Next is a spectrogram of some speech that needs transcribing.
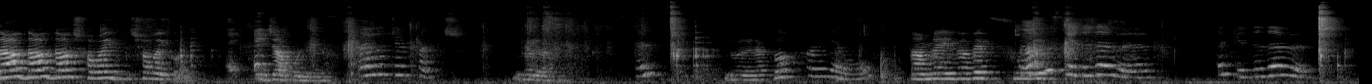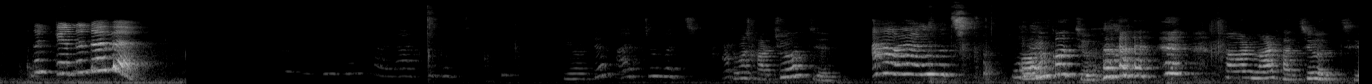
দাও দাও দাও সবাই সবাই করো। যা করে খাচ্ছি। ধরে রাখো। হ্যাঁ? ধরে রাখো। তো আমরা এইভাবে ফুল তোমার হাঁচু হচ্ছে? করছি? আমার মার হাঁচু হচ্ছে।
